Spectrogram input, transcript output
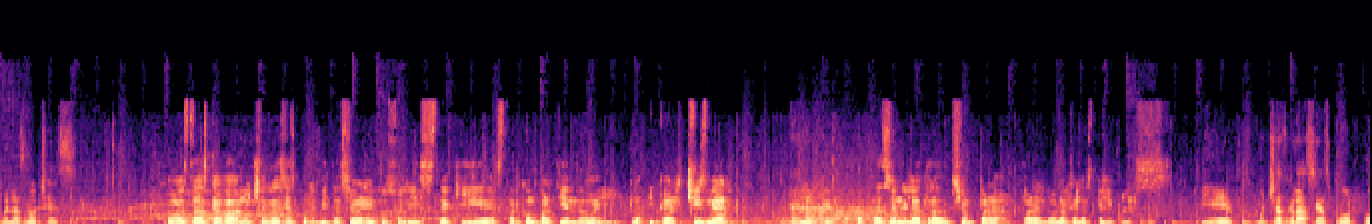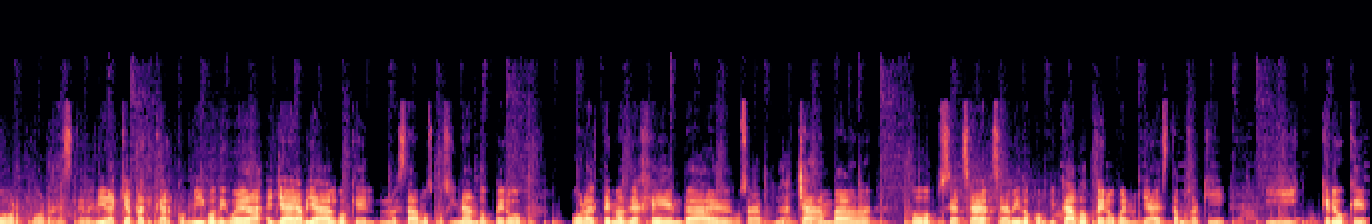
Buenas noches. ¿Cómo estás, Cafa? Muchas gracias por la invitación y pues feliz de aquí estar compartiendo y platicar, chismear de lo que es la adaptación y la traducción para, para el doblaje de las películas. Bien, pues muchas gracias por, por, por este, venir aquí a platicar conmigo. Digo, ya había algo que lo estábamos cocinando, pero por temas de agenda, eh, o sea, la chamba, todo pues, se, ha, se, ha, se, ha, habido complicado, pero bueno, ya estamos aquí y creo que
